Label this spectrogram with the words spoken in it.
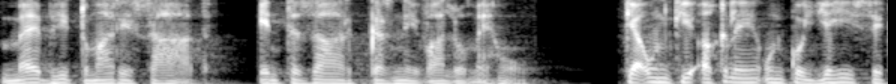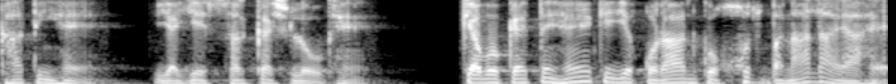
میں بھی تمہارے ساتھ انتظار کرنے والوں میں ہوں۔ کیا ان کی عقلیں ان کو یہی سکھاتی ہیں؟ یا یہ سرکش لوگ ہیں؟ کیا وہ کہتے ہیں کہ یہ قرآن کو خود بنا لایا ہے،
